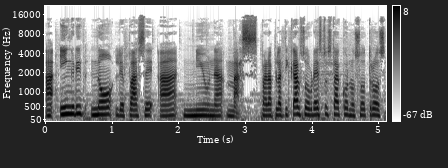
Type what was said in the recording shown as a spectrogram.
a Ingrid no le pase a ni una más. Para platicar sobre esto está con nosotros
